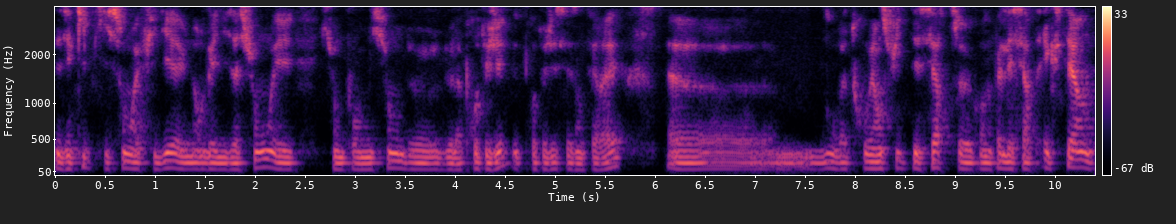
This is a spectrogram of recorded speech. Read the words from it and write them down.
des, équipes qui sont affiliées à une organisation et qui ont pour mission de, de la protéger, de protéger ses intérêts. Euh, on va trouver ensuite des certes qu'on appelle des certes externes,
